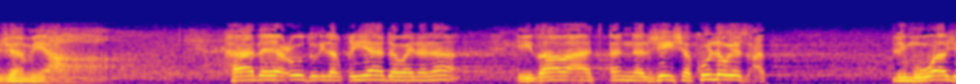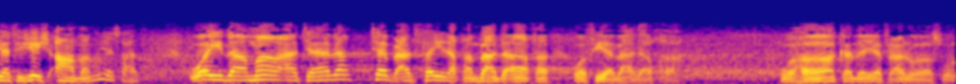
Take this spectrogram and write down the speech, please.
جميعا. هذا يعود إلى القيادة وإلا لا إذا رأت أن الجيش كله يزحف لمواجهة جيش أعظم يزحف وإذا ما رأت هذا تبعث فيلقا بعد آخر وفيها بعد أخرى. وهكذا يفعل رسول صلى الله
